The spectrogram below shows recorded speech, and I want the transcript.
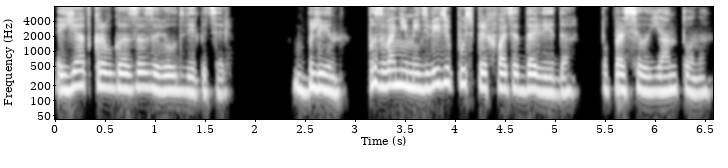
Я, открыв глаза, завел двигатель. «Блин, позвони медведю, пусть прихватит Давида», — попросил я Антона.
